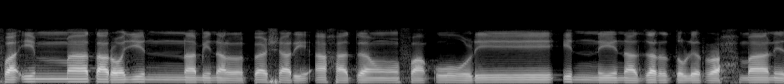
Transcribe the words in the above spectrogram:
Fa imma taroyinna minal bashari ahadan faquli inni nazartu lirrahmani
